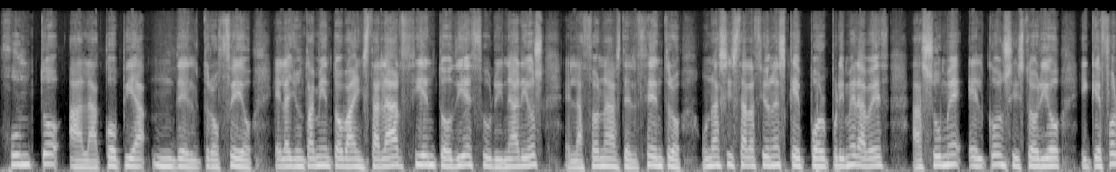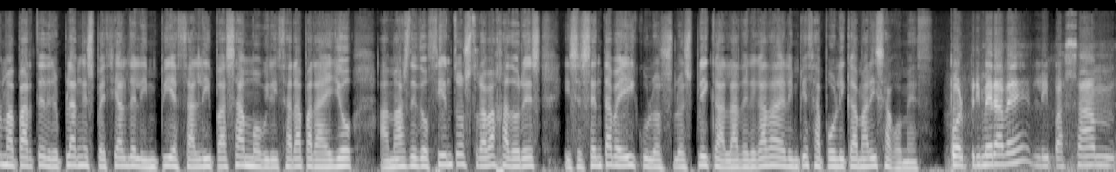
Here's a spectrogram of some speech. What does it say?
junto a la copia del trofeo. El ayuntamiento va a instalar 110 urinarios en la zonas del centro, unas instalaciones que por primera vez asume el consistorio y que forma parte del plan especial de limpieza. Lipasa movilizará para ello a más de 200 trabajadores y 60 vehículos, lo explica la delegada de limpieza pública Marisa Gómez. Por primera vez, Lipasam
